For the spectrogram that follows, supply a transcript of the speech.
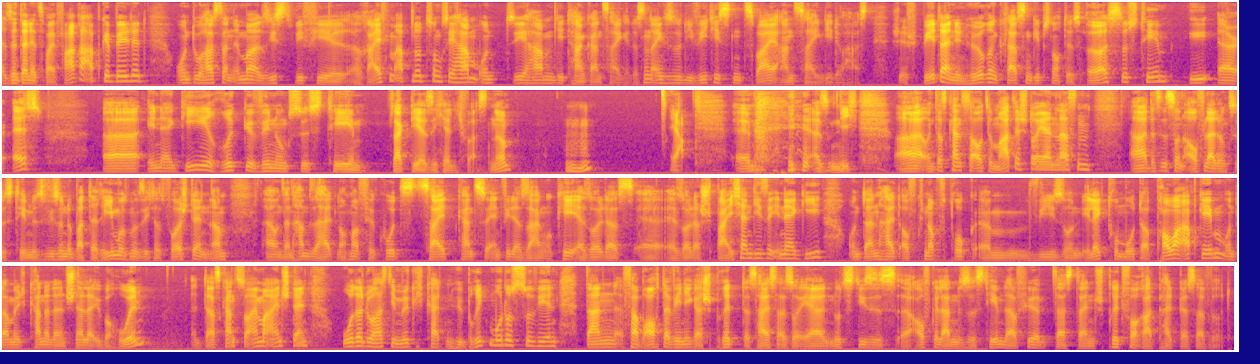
sind deine zwei Fahrer abgebildet und du hast dann immer, siehst, wie viel Reifenabnutzung sie haben und sie haben die Tankanzeige. Das sind eigentlich so die wichtigsten zwei Anzeigen, die du hast. Später in den höheren Klassen gibt es noch das ERS-System, IRS, äh, Energierückgewinnungssystem. Sagt dir ja sicherlich was, ne? Mhm. Ja, Ähm, also nicht. Äh, und das kannst du automatisch steuern lassen. Äh, das ist so ein Aufladungssystem. Das ist wie so eine Batterie, muss man sich das vorstellen. Ne? Äh, und dann haben sie halt nochmal für Kurzzeit, kannst du entweder sagen, okay, er soll das, äh, er soll das speichern, diese Energie, und dann halt auf Knopfdruck ähm, wie so ein Elektromotor Power abgeben und damit kann er dann schneller überholen. Das kannst du einmal einstellen. Oder du hast die Möglichkeit, einen Hybridmodus zu wählen. Dann verbraucht er weniger Sprit. Das heißt also, er nutzt dieses äh, aufgeladene System dafür, dass dein Spritvorrat halt besser wird.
